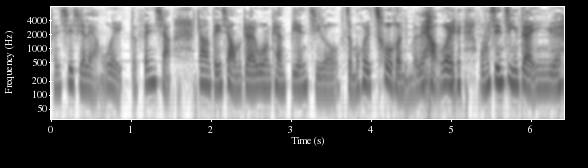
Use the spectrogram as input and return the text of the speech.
很谢谢两位的分享。当然，等一下我们就来问问看编辑喽，怎么会撮合你们两位？我们先进一段音乐。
